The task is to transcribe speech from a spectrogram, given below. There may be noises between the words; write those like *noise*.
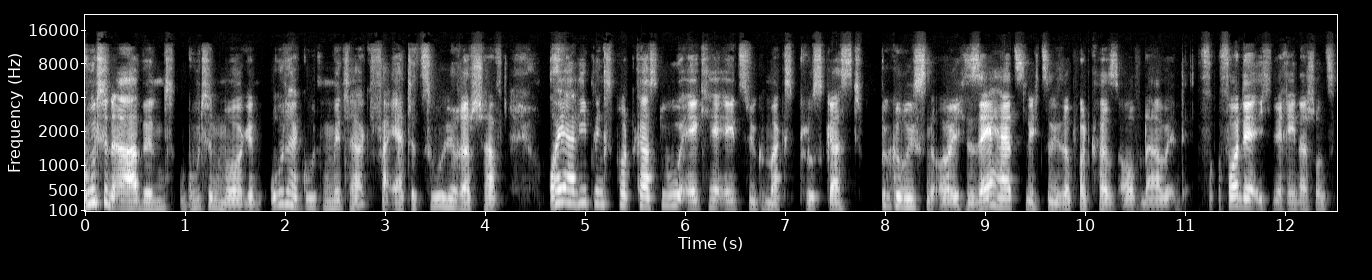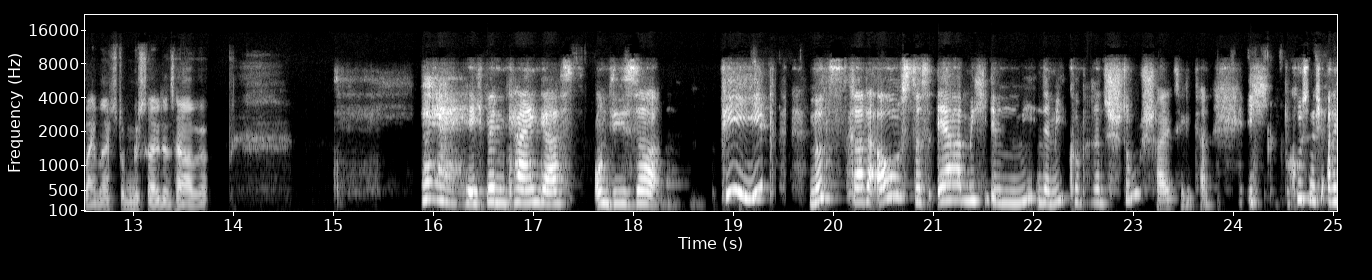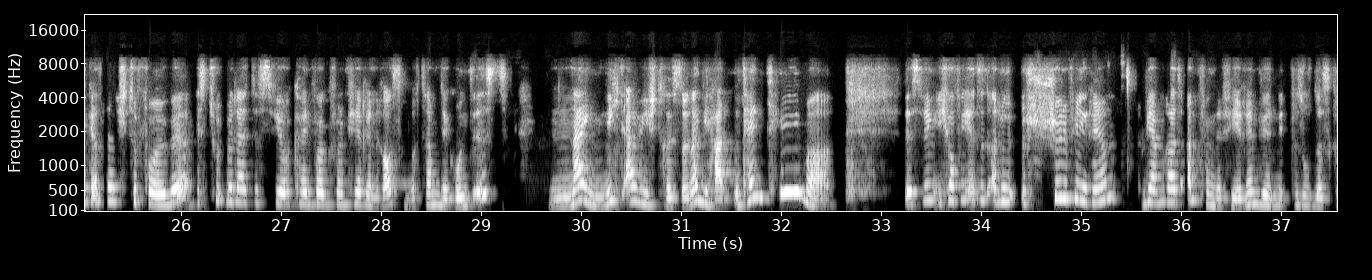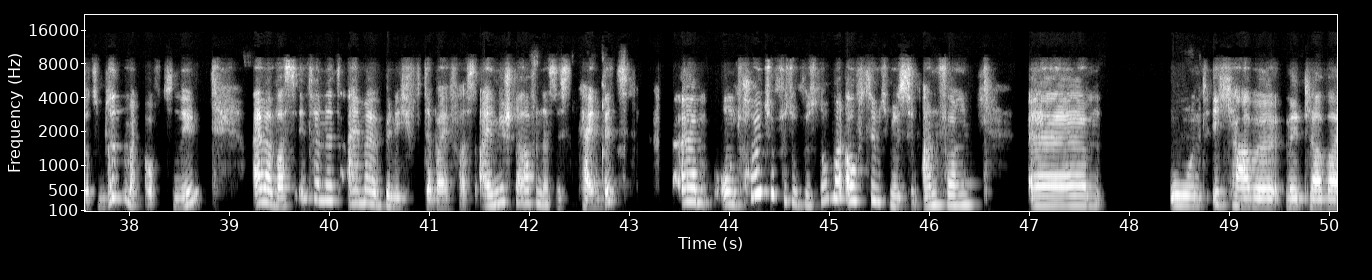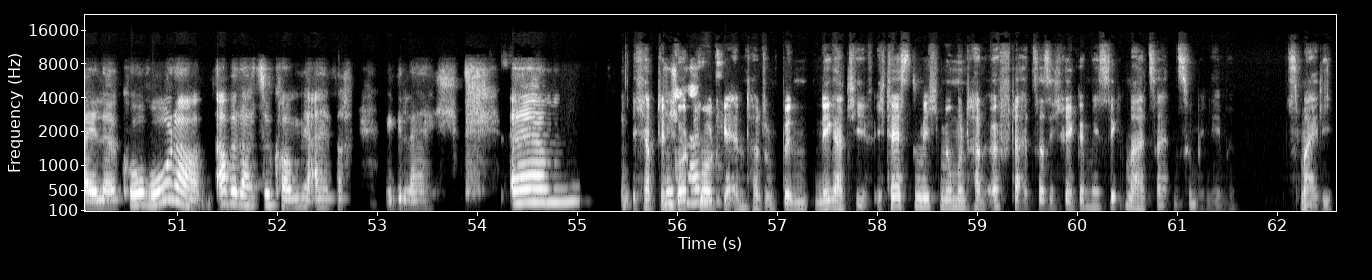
Guten Abend, guten Morgen oder guten Mittag, verehrte Zuhörerschaft. Euer Lieblingspodcast-Duo, aka Zygmax plus Gast, begrüßen euch sehr herzlich zu dieser Podcast-Aufnahme, vor der ich Verena schon zweimal stumm geschaltet habe. Ich bin kein Gast und dieser Piep nutzt gerade aus, dass er mich in, in der Mietkonferenz stumm schalten kann. Ich begrüße euch alle ganz herzlich zur Folge. Es tut mir leid, dass wir keine Folge von Ferien rausgebracht haben. Der Grund ist, nein, nicht Abi-Stress, sondern wir hatten kein Thema. Deswegen, ich hoffe, ihr hattet alle schöne Ferien. Wir haben gerade Anfang der Ferien. Wir versuchen das gerade zum dritten Mal aufzunehmen. Einmal war es Internet, einmal bin ich dabei fast eingeschlafen. Das ist kein Witz. Ähm, und heute versuchen wir es nochmal aufzunehmen, zumindest den Anfang. Ähm, und ich habe mittlerweile Corona. Aber dazu kommen wir einfach gleich. Ähm, ich habe den God-Mode geändert und bin negativ. Ich teste mich momentan öfter, als dass ich regelmäßig Mahlzeiten zu mir nehme. Smiley.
